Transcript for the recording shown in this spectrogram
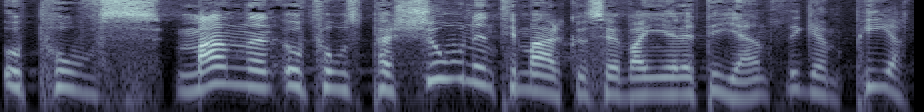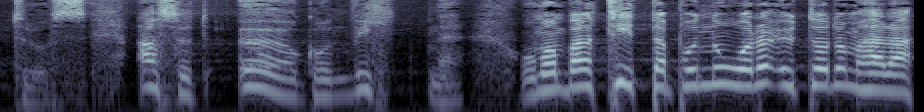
upphovsmannen, upphovspersonen till Markus evangeliet egentligen Petrus. Alltså ett ögonvittne. Om man bara tittar på några av de här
